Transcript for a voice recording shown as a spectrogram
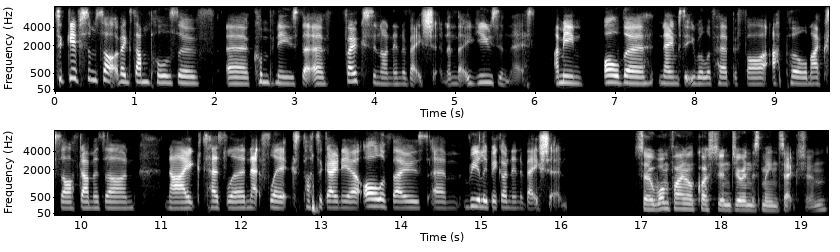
to give some sort of examples of uh, companies that are focusing on innovation and that are using this. I mean, all the names that you will have heard before Apple, Microsoft, Amazon, Nike, Tesla, Netflix, Patagonia, all of those um, really big on innovation. So, one final question during this main section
